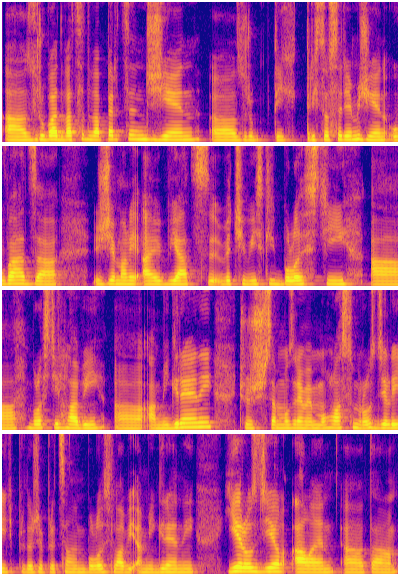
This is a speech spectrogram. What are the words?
A zhruba 22% žien, e, zhruba tých 307 žien uvádza, že mali aj viac, väčší výskyt bolestí a bolesti hlavy a, a migrény, čož samozrejme mohla som rozdeliť, pretože predsa len bolesť hlavy a migrény je rozdiel, ale tá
